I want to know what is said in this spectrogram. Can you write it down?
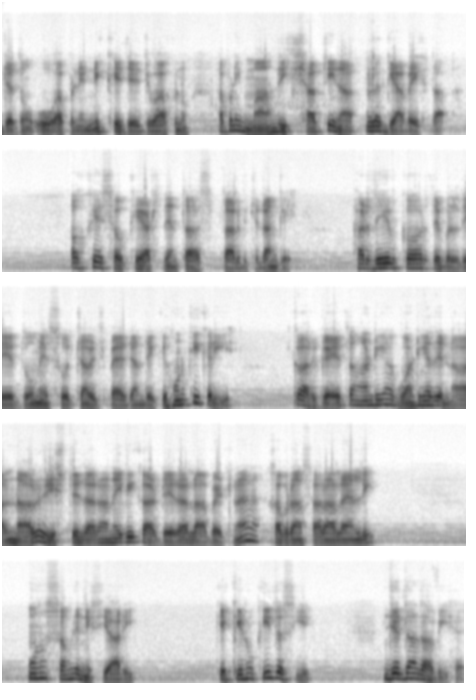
ਜਦੋਂ ਉਹ ਆਪਣੇ ਨਿੱਕੇ ਜਿਹੇ ਜਵਾਕ ਨੂੰ ਆਪਣੀ ਮਾਂ ਦੀ ਛਾਤੀ ਨਾਲ ਲੱਗਿਆ ਵੇਖਦਾ। ਔਖੇ ਸੌਖੇ 8 ਦਿਨ ਤਾਂ ਹਸਪਤਾਲ ਵਿੱਚ ਲੰਘ ਗਏ। ਹਰਦੇਵ ਕੌਰ ਤੇ ਬਲਦੇਵ ਦੋਵੇਂ ਸੋਚਾਂ ਵਿੱਚ ਪੈ ਜਾਂਦੇ ਕਿ ਹੁਣ ਕੀ ਕਰੀਏ? ਘਰ ਗਏ ਤਾਂ ਆਂਡੀਆਂ ਗੁਆਂਢੀਆਂ ਦੇ ਨਾਲ ਨਾਲ ਰਿਸ਼ਤੇਦਾਰਾਂ ਨੇ ਵੀ ਘਰ ਡੇਰਾ ਲਾ ਬੈਠਣਾ ਖਬਰਾਂ ਸਾਰਾ ਲੈਣ ਲਈ। ਉਹਨੂੰ ਸਮਝ ਨਹੀਂ ਸੀ ਆ ਰਹੀ ਕਿ ਕਿਹਨੂੰ ਕੀ ਦਸੀਏ। ਜਿੱਦਾਂ ਦਾ ਵੀ ਹੈ।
